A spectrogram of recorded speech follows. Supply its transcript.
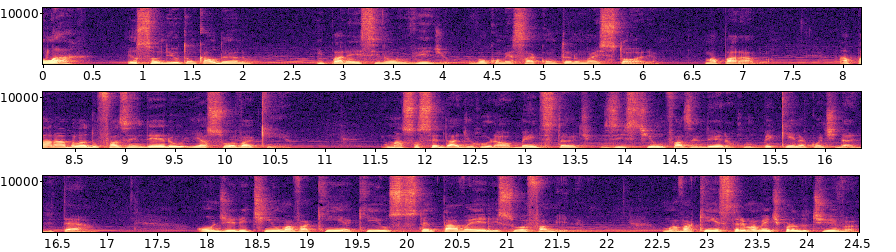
Olá, eu sou Newton Caldano e para esse novo vídeo eu vou começar contando uma história, uma parábola. A parábola do fazendeiro e a sua vaquinha. Em uma sociedade rural bem distante existia um fazendeiro com pequena quantidade de terra, onde ele tinha uma vaquinha que o sustentava ele e sua família. Uma vaquinha extremamente produtiva,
